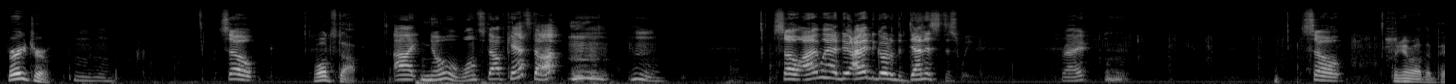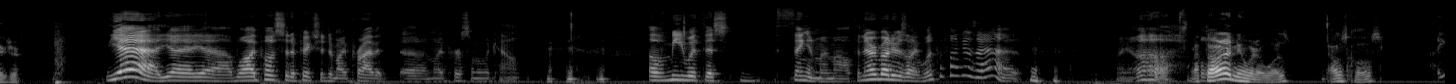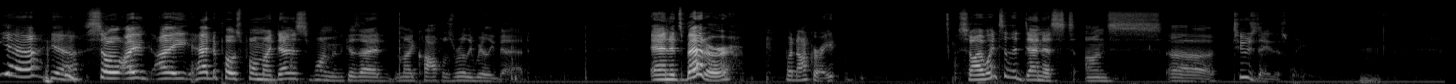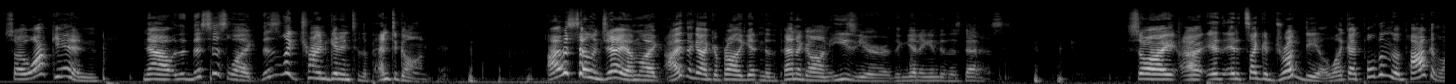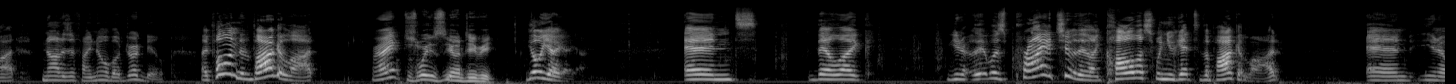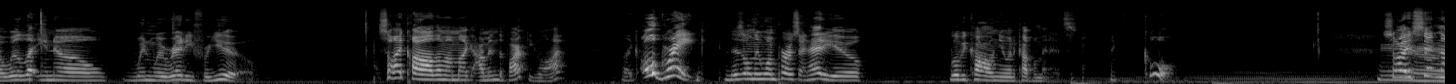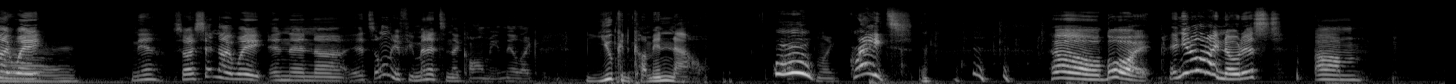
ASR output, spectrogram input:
Very true. hmm So Won't stop. I no, won't stop, can't stop. so I had to I had to go to the dentist this week, right? So Thinking about that picture. yeah, yeah, yeah. Well, I posted a picture to my private, uh, my personal account of me with this thing in my mouth, and everybody was like, "What the fuck is that?" like, ugh. I boy. thought I knew what it was. I was close. Yeah, yeah. so I I had to postpone my dentist appointment because I had my cough was really really bad, and it's better, but not great. So I went to the dentist on uh, Tuesday this week. So I walk in. Now this is like this is like trying to get into the Pentagon. I was telling Jay, I'm like, I think I could probably get into the Pentagon easier than getting into this dentist. So I, uh, it, it's like a drug deal. Like I pulled into the parking lot, not as if I know about drug deal. I pull into the parking lot, right? Just what you see on TV. Oh yeah, yeah, yeah. And they're like, you know, it was prior to. They like call us when you get to the parking lot, and you know we'll let you know when we're ready for you. So I call them. I'm like, I'm in the parking lot. Like, oh great, there's only one person ahead of you. We'll be calling you in a couple minutes. Like, cool. So I sit and I wait. Yeah. So I sit and I wait, and then uh, it's only a few minutes, and they call me, and they're like, "You can come in now." Woo! I'm like, "Great." Oh boy! And you know what I noticed? Um,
